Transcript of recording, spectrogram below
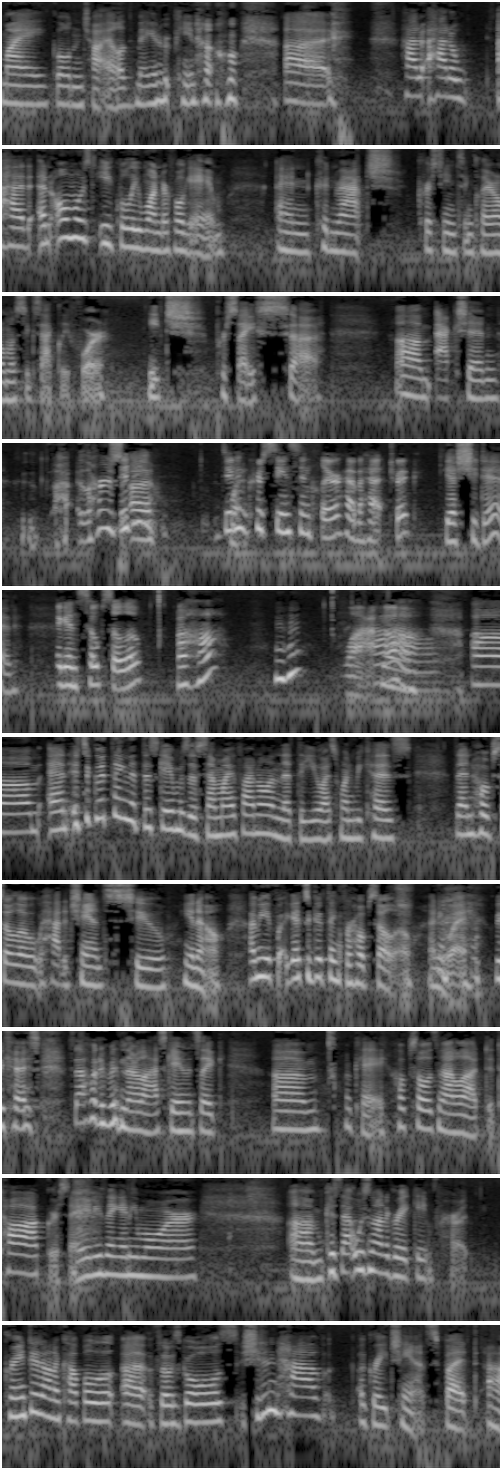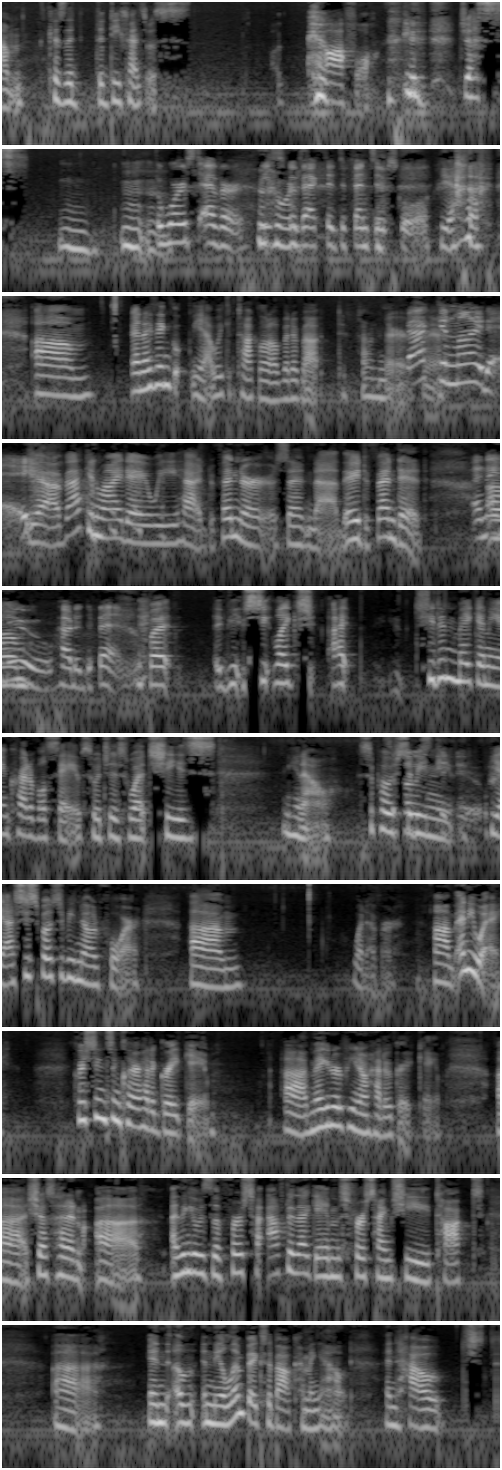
my golden child, Megan Rapinoe, uh, had had a had an almost equally wonderful game, and could match Christine Sinclair almost exactly for each precise uh, um, action. Hers, Didn't, uh, didn't what? Christine Sinclair have a hat trick yes, she did. against Hope Solo? Uh huh. Wow. Um, and it's a good thing that this game was a semifinal and that the U.S. won because then Hope Solo had a chance to, you know, I mean, it's a good thing for Hope Solo anyway because if that would have been their last game, it's like, um, okay, Hope Solo's not allowed to talk or say anything anymore because that was not a great game for her. Granted, on a couple uh, of those goals, she didn't have a great chance, but because the the defense was awful, just The worst ever. Needs to go Worst. back to defensive school. yeah. Um, and I think yeah, we can talk a little bit about defenders. Back yeah. in my day. yeah, back in my day, we had defenders, and uh, they defended. And they Um, knew how to defend. but she like she, I she didn't make any incredible saves, which is what she's you know supposed, to be Supposed to do. Yeah, she's supposed to be known for. Um, whatever. Um, anyway, Christine Sinclair had a great game. Uh, Megan Rapinoe had a great game. Uh, she also had an. Uh, I think it was the first after that game. The first time she talked uh, in in the Olympics about coming out and how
